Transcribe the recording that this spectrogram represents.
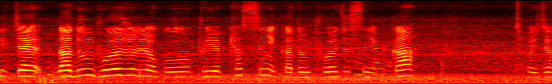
이제 나 눈 보여주려고 V앱 켰으니까 눈 보여줬으니까 저 이제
